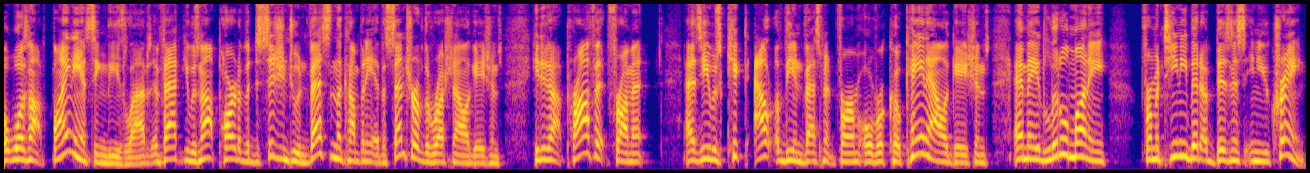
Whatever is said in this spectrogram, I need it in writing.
but was not financing these labs. In fact, he was not part of a decision to invest in the company at the center of the Russian allegations. He did not profit from it as he was kicked out of the investment firm over cocaine allegations and made little money from a teeny bit of business in Ukraine.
